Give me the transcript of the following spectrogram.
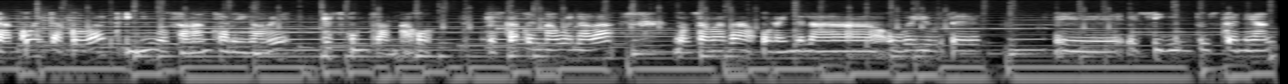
gakoetako bat, inungo zalantzarei gabe, ezkuntzan dago. Ezkatzen nagoena da, gauza bada, orain dela hogei urte e, ez igintuztenean,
